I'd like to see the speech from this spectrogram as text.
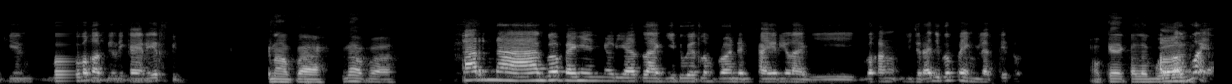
bikin, gue bakal pilih Kyrie Irving. Kenapa? Kenapa? Karena gue pengen ngelihat lagi duet LeBron dan Kyrie lagi. Gue kan jujur aja gue pengen ngeliat itu. Oke, kalau Kalau gua gue ya,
